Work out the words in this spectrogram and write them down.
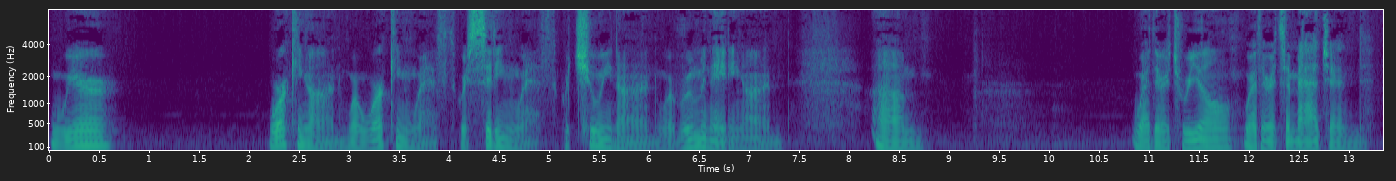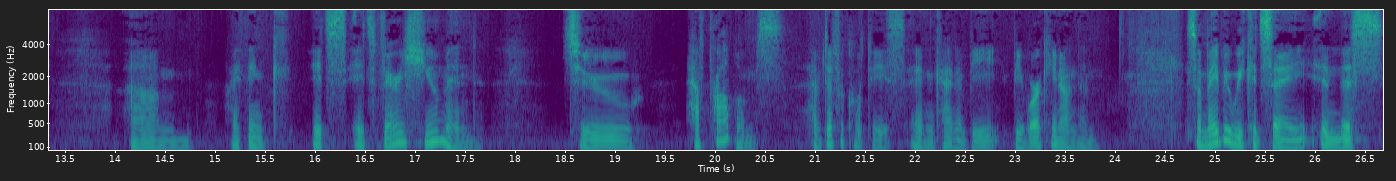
we're working on, we're working with, we're sitting with, we're chewing on, we're ruminating on. Um, whether it's real, whether it's imagined, um, I think it's it's very human to have problems, have difficulties, and kind of be, be working on them. So maybe we could say in this,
